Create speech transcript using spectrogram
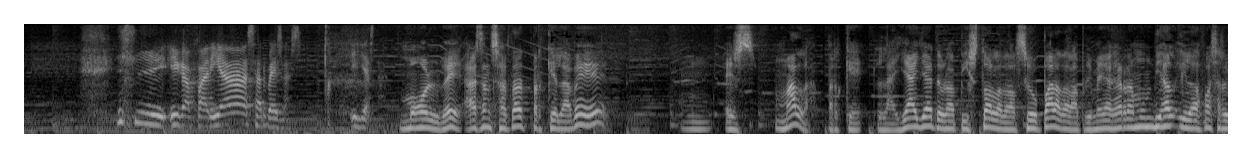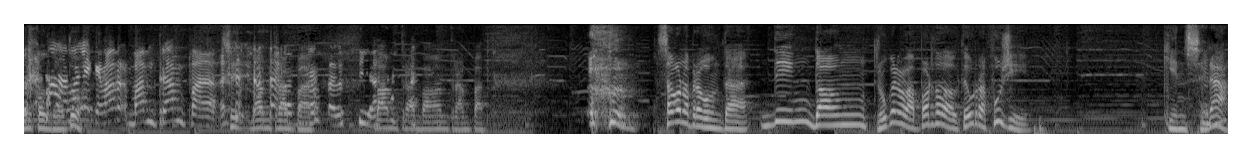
i, i agafaria cerveses. I ja està. Molt bé, has encertat perquè la B mm, és mala, perquè la iaia té una pistola del seu pare de la Primera Guerra Mundial i la fa servir contra Ah, tu. vale, que va, va amb trampa. Sí, va amb trampa. Va amb trampa, va amb trampa. Segona pregunta. Ding dong, truquen a la porta del teu refugi. Quin serà?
